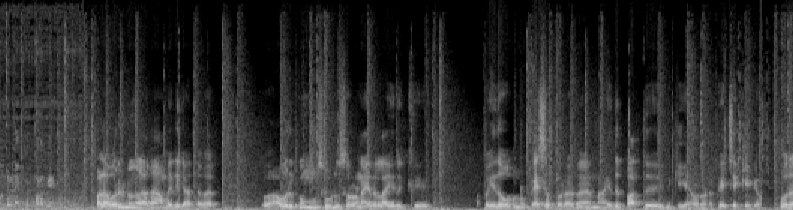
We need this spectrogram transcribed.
ஒன்றிணைக்கப்பட வேண்டும். பல வருடங்களாக அமைதி காத்தவர். அவருக்கும் சூடு சுரணா இதெல்லாம் இருக்குது அப்போ ஏதோ ஒன்று பேச போகிறாருன்னு நான் எதிர்பார்த்து இன்னைக்கு அவரோட பேச்சை கேட்குறோம். ஒரு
